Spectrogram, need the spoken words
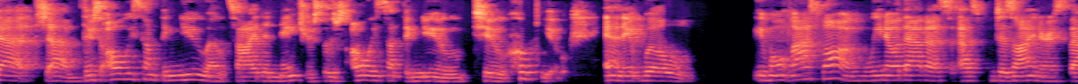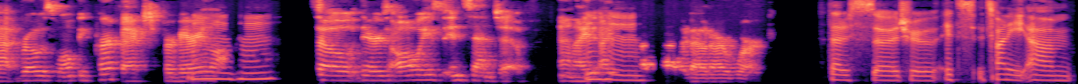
that um, there's always something new outside in nature. So there's always something new to hook you, and it will. It won't last long. We know that as as designers, that rose won't be perfect for very mm-hmm. long. So there's always incentive, and I, mm-hmm. I love that about our work. That is so true. It's it's funny. Um,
